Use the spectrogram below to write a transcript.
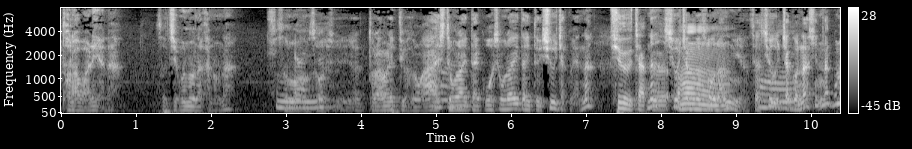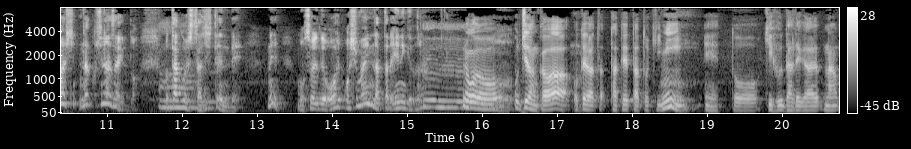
とら われやな。そう自分の中のな。そ頼ね。そうとらわれっていうかそのああしてもらいたいこうしてもらいたいという執着やんな。執着。な。執着がそうなるん。や、さ執着をなしなくなしなくしなさいと。託した時点で、ね、もうそれでおおしまいになったらええねんけどな、だからうちなんかはお寺建てた時に、えー、と寄付誰がな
